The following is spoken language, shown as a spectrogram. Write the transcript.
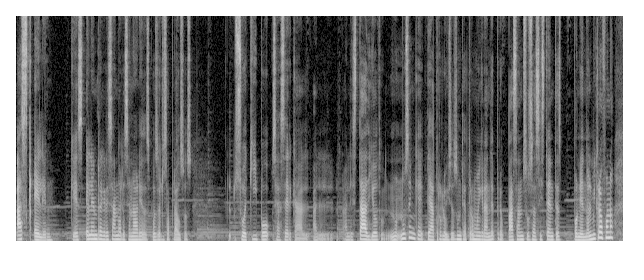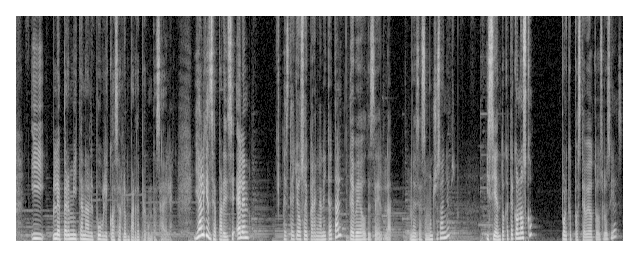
Ask Ellen, que es Ellen regresando al escenario después de los aplausos, su equipo se acerca al, estadio, no, sé en qué teatro lo hizo, es un teatro muy grande, pero pasan sus asistentes poniendo el micrófono y le permiten al público hacerle un par de preguntas a Ellen. Y alguien se para y dice, Ellen, este, yo soy perenganita tal, te veo desde, desde hace muchos años y siento que te conozco porque pues te veo todos los días.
